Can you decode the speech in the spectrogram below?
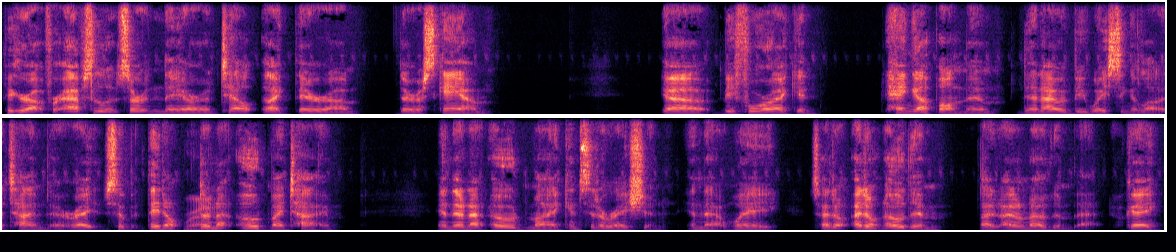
figure out for absolute certain they are a tel like they're um they're a scam uh before i could hang up on them then i would be wasting a lot of time there right? So but they don't they're not owed my time and they're not owed my consideration in that way. So i don't i don't owe them i, I don't owe them that okay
